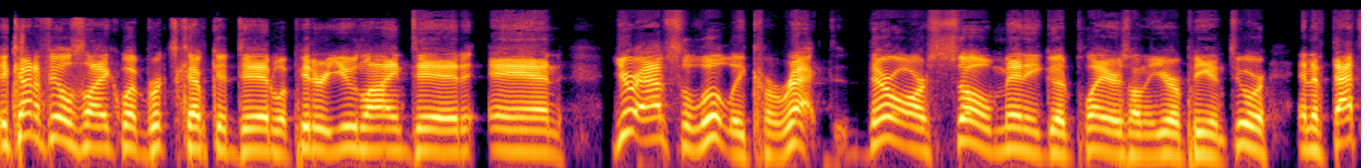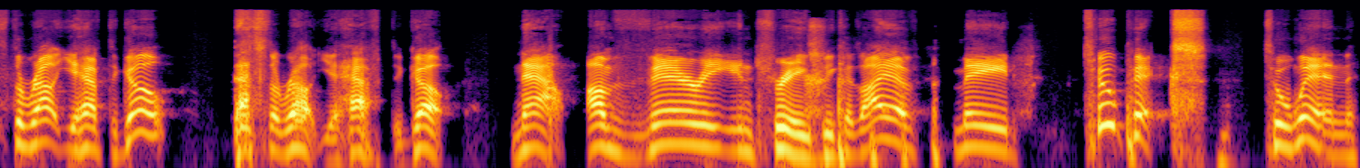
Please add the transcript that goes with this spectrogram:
It kind of feels like what Brooks Koepka did, what Peter Uihlein did, and you're absolutely correct. There are so many good players on the European tour. And if that's the route you have to go, that's the route you have to go. Now, I'm very intrigued because I have made two picks to win.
